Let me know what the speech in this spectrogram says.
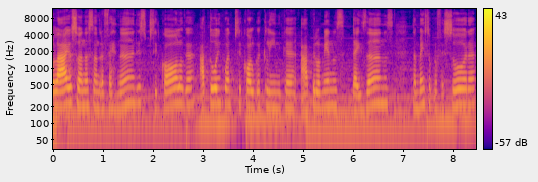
Olá, eu sou Ana Sandra Fernandes, psicóloga, atuo enquanto psicóloga clínica há pelo menos 10 anos, também sou professora.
